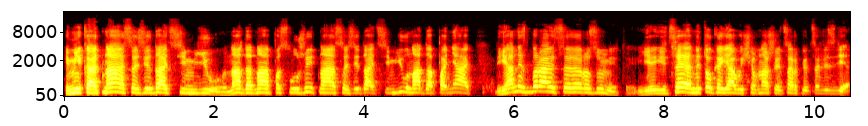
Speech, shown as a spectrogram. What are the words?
і мені кажуть, треба созидати сім'ю, треба на послужити, треба созидати сім'ю, треба понять. Я не збираюся розуміти. І це не тільки явище в нашій церкві, це везде.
